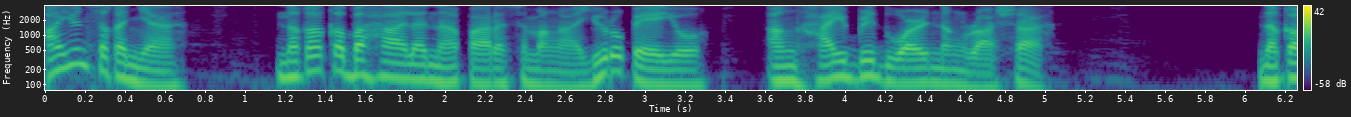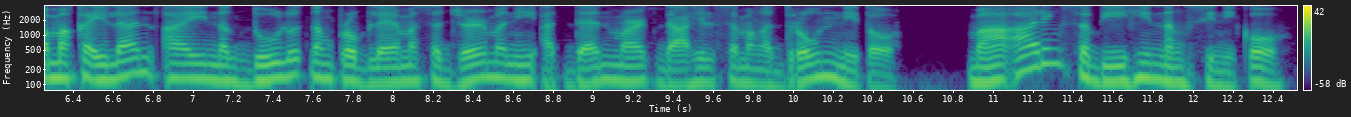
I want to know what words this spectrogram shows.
ayon sa kanya, nakakabahala na para sa mga Europeo ang hybrid war ng Russia. Nakamakailan ay nagdulot ng problema sa Germany at Denmark dahil sa mga drone nito Maaaring sabihin ng siniko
